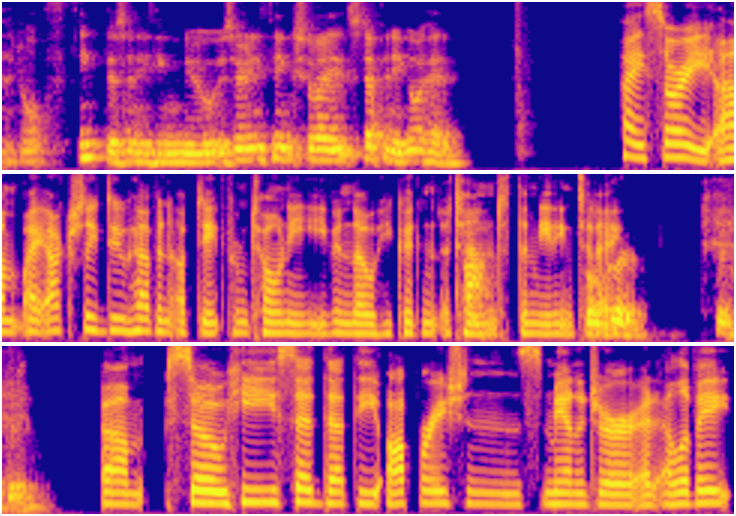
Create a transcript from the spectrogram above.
I don't think there's anything new. Is there anything? Should I, Stephanie, go ahead. Hi, sorry. Um, I actually do have an update from Tony, even though he couldn't ah. attend the meeting oh, today. good. Good, good. Um, so he said that the operations manager at Elevate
